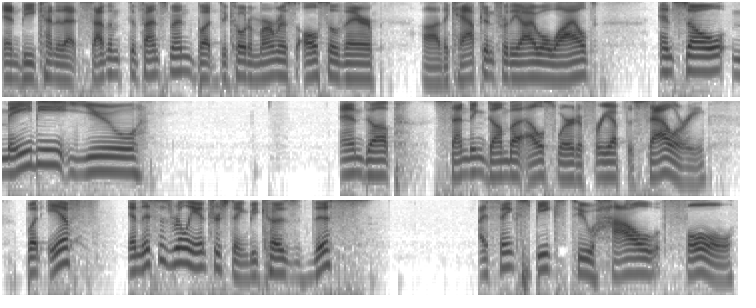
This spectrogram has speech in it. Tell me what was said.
and be kind of that seventh defenseman. But Dakota Mermis also there, uh, the captain for the Iowa Wild. And so maybe you end up sending Dumba elsewhere to free up the salary. But if, and this is really interesting because this, I think, speaks to how full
